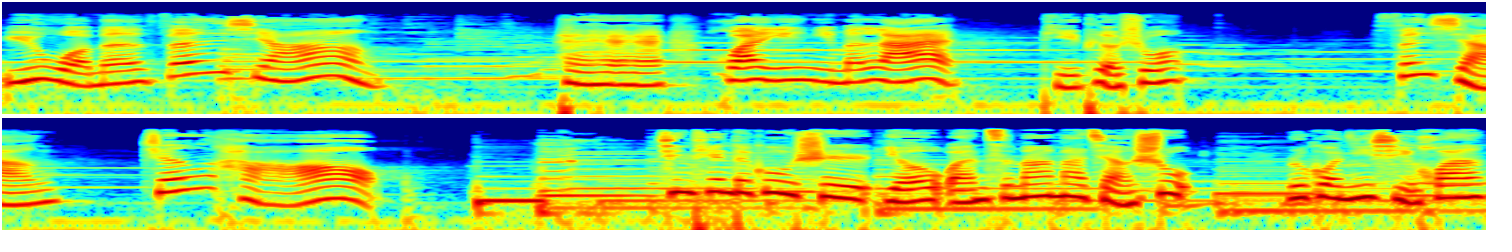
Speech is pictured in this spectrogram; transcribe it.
与我们分享。”嘿嘿嘿，欢迎你们来！皮特说：“分享真好。”今天的故事由丸子妈妈讲述。如果你喜欢，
